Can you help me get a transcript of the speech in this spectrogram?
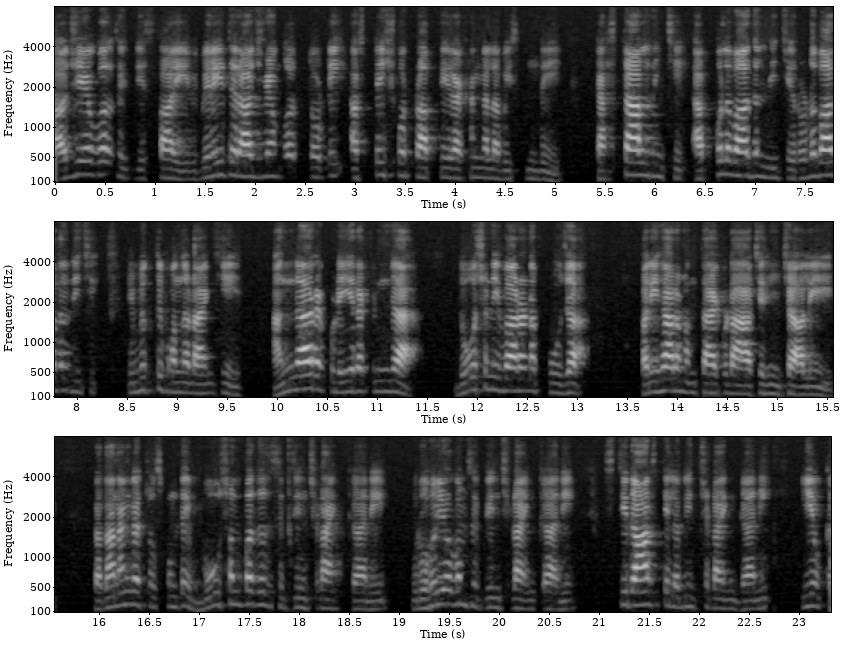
రాజయోగాలు సిద్ధిస్తాయి? విపరీత రాజయోగంతోటి అష్టేశ్వర ప్రాప్తి రకంగా లభిస్తుంది. కష్టాల నుంచి అప్పుల బాధల నుంచి రుణ బాధల నుంచి విముక్తి పొందడానికి అంగారకుడు ఏ రకంగా దోష నివారణ పూజ పరిహారం అంతా కూడా ఆచరించాలి. ప్రధానంగా చూసుకుంటే భూ సంపద సిద్ధించడానికి కానీ గృహయోగం సిద్ధించడానికి కానీ స్థిరాస్తి లభించడానికి కానీ ఈ యొక్క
